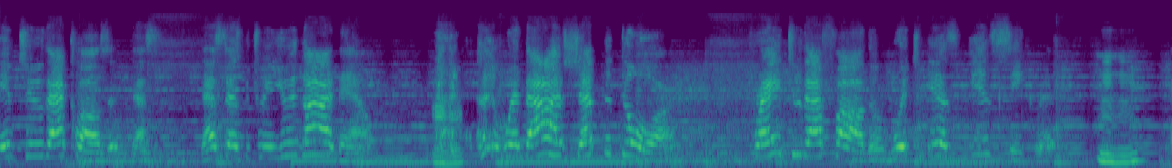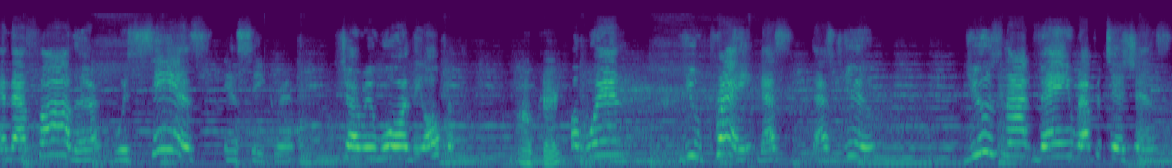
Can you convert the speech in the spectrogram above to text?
into that closet. That's that's that's between you and God now. Uh-huh. when thou hast shut the door, pray to thy Father which is in secret, hmm and thy Father which seeth in secret shall reward the open. Okay. But when you pray, that's that's you. Use not vain repetitions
